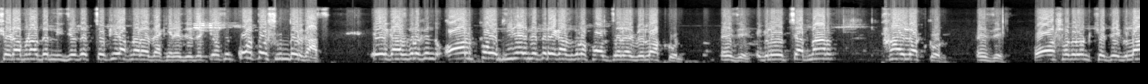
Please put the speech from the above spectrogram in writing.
সেটা আপনাদের নিজেদের চোখে আপনারা দেখেন। এই যে দেখতে পাচ্ছেন, কত সুন্দর গাছ। এই গাছগুলো কিন্তু অল্প দিনের ভেতরে গাছগুলো ফল চলে আসবে লটকন। এই যে, এগুলো হচ্ছে আপনার থাই লটকন এই যে, অসাধারণ খেতে এগুলা।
